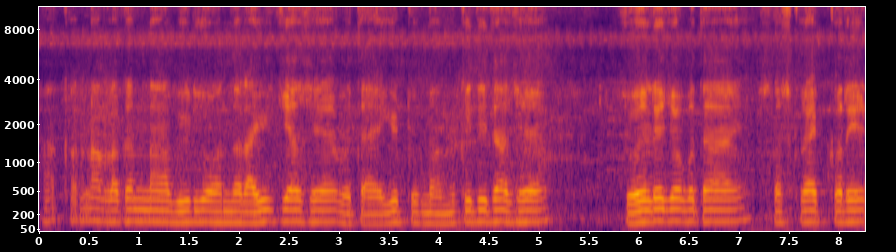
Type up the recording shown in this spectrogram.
ઠાકરના લગ્નના વીડિયો અંદર આવી ગયા છે બધા યુટ્યુબમાં મૂકી દીધા છે. જોઈ લેજો બધા સબસ્ક્રાઈબ કરી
